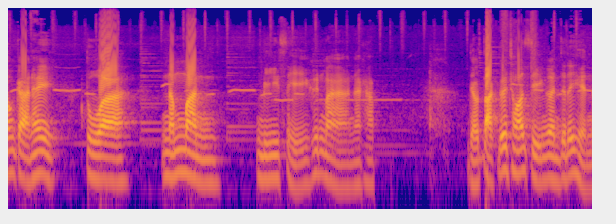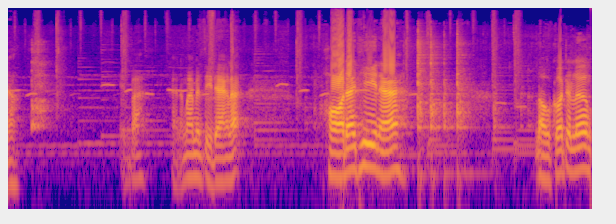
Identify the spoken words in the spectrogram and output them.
ต้องการให้ตัวน้ำมันมีสีขึ้นมานะครับ เดี๋ยวตักด้วยช้อนสีเงินจะได้เห็นนะเห็น ปะ่ะน้ำมันเป็นสีแดงแล้ว พอได้ที่นะ เราก็จะเริ่ม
